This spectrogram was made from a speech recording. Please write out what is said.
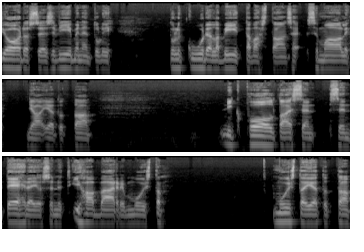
johdossa ja se viimeinen tuli, tuli kuudella viitta vastaan se, se maali. Ja, ja tota, Nick Paul taisi sen, sen tehdä, jos se nyt ihan väärin muista. muista. Ja tota,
